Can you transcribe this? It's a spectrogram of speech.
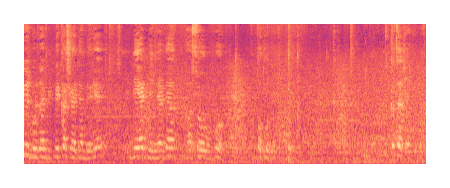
biz burada bir, birkaç aydan beri diğer dinlerde tasavvufu okuduk. Kısaca okuduk.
